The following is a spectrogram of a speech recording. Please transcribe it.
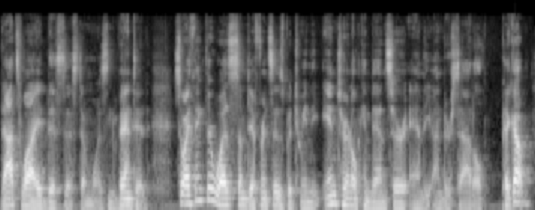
That's why this system was invented. So I think there was some differences between the internal condenser and the undersaddle pickup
